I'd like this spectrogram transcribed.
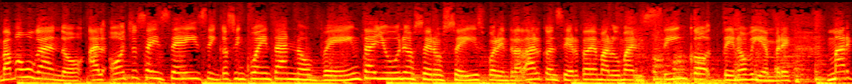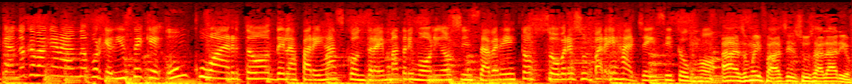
vamos jugando al 866-550-9106 por entradas al concierto de Maluma el 5 de noviembre. Marcando que va ganando porque dice que un cuarto de las parejas contraen matrimonio sin saber esto sobre su pareja, Jaycee Tunjo. Ah, eso es muy fácil, su salario.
